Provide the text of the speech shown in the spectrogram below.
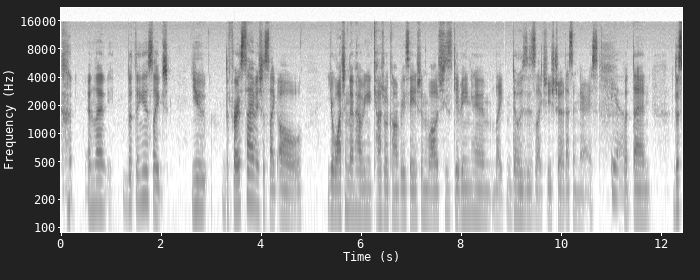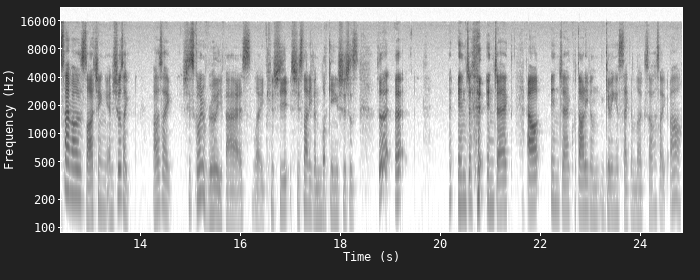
and then the thing is like you the first time it's just like oh you're watching them having a casual conversation while she's giving him like doses like she should as a nurse Yeah. but then this time I was watching and she was like I was like she's going really fast. Like she she's not even looking. She's just uh, inject inject out inject without even giving a second look. So I was like, "Oh,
